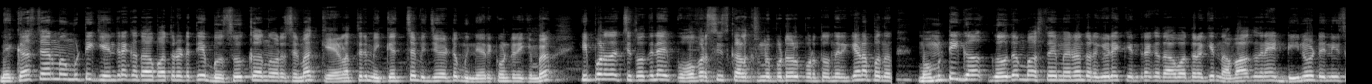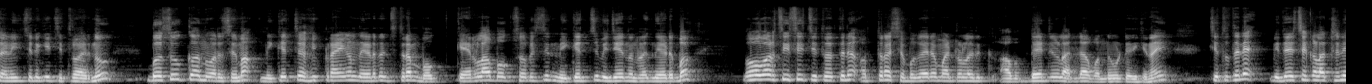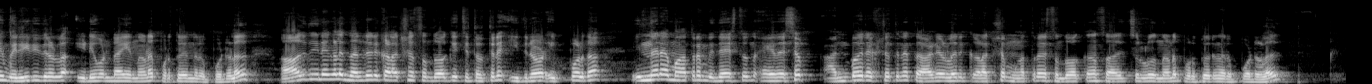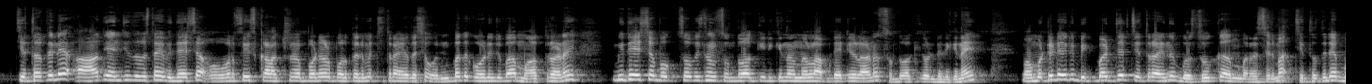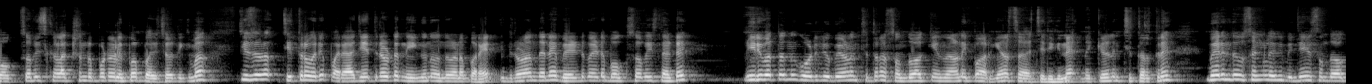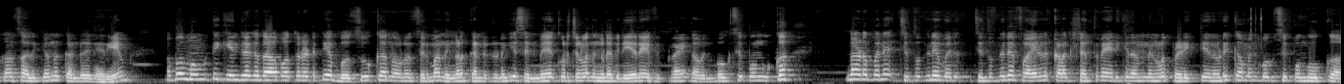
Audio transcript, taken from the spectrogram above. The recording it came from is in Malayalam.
മെഗാസ്റ്റാർ മമ്മൂട്ടി കേന്ദ്ര കഥാപാത്രത്തെ ബസൂക്ക എന്ന് പറയുന്ന സിനിമ കേരളത്തിൽ മികച്ച വിജയമായിട്ട് മുന്നേറിക്കൊണ്ടിരിക്കുമ്പോൾ ഇപ്പോൾ അത് ചിത്രത്തിന്റെ ഓവർസീസ് കളക്ഷൻ റിപ്പോർട്ടുകൾ പുറത്തു വന്നിരിക്കുകയാണ്. അപ്പോൾ മമ്മൂട്ടി ഗൗതം വാസുദേവ് മേനോൻ തുടങ്ങിയവരെ കേന്ദ്ര കഥാപാത്രമാക്കി നവാഗതനായി ഡിനോ ഡെന്നീസ് അണിയിച്ചിരിക്കുന്ന ചിത്രമായിരുന്നു ബസൂക്ക എന്ന് പറയുന്ന സിനിമ. മികച്ച അഭിപ്രായങ്ങൾ നേടുന്ന ചിത്രം കേരള ബോക്സ് ഓഫീസിൽ മികച്ച വിജയം നേട- സി ഓവർസീസ് ചിത്രത്തിന് അത്ര ശുഭകരമായിട്ടുള്ള ഒരു അപ്ഡേറ്റുകളല്ല വന്നുകൊണ്ടിരിക്കുന്നത്. ചിത്രത്തിലെ വിദേശ കളക്ഷനിൽ വലിയ രീതിയിലുള്ള ഇടിവുണ്ടായി എന്നാണ് പുറത്തുവരുന്ന റിപ്പോർട്ടുകൾ ആദ്യ ദിനങ്ങളിൽ നല്ലൊരു കളക്ഷൻ സ്വന്തമാക്കിയ ചിത്രത്തിൽ ഇതിനോട് ഇപ്പോഴത്തെ ഇന്നലെ മാത്രം വിദേശത്തുനിന്ന് ഏകദേശം അൻപത് ലക്ഷത്തിന് താഴെയുള്ള ഒരു കളക്ഷൻ മാത്രമേ സ്വന്തമാക്കാൻ സാധിച്ചുള്ളൂ എന്നാണ് പുറത്തുവരുന്ന റിപ്പോർട്ടുകൾ ചിത്രത്തിന്റെ ആദ്യ അഞ്ച് ദിവസത്തെ വിദേശ ഓവർസീസ് കളക്ഷൻ റിപ്പോർട്ടുകൾ പുറത്തുവരുമ്പോൾ ചിത്രം ഏകദേശം ഒൻപത് കോടി രൂപ മാത്രമാണ് വിദേശ ബോക്സ് ഓഫീസിൽ സ്വന്തമാക്കിയിരിക്കുന്നത് എന്നുള്ള അപ്ഡേറ്റുകളാണ് സ്വന്തമാക്കിക്കൊണ്ടിരിക്കുന്നത്. മമ്മൂട്ടിയുടെ ഒരു ബിഗ് ബഡ്ജറ്റ് ചിത്രമായിരുന്നു ബസൂക്ക എന്ന് പറയുന്ന സിനിമ. ചിത്രത്തിന്റെ ബോക്സ് ഓഫീസ് കളക്ഷൻ റിപ്പോർട്ടുകൾ ഇപ്പോൾ പരിശോധിക്കുമ്പോൾ ചിത്ര ചിത്രം ഒരു പരാജയത്തിലോട്ട് നീങ്ങുന്നു എന്ന് വേണം പറയാൻ. ഇതിനോടൊപ്പം തന്നെ വേൾഡ് വൈഡ് ബോക്സ് ഓഫീസ് നേട്ട് ഇരുപത്തൊന്ന് കോടി രൂപയോളം ചിത്രം സ്വന്തമാക്കിയെന്നാണ് ഇപ്പോൾ അറിയാൻ സാധിച്ചിരിക്കുന്നത്. എന്തൊക്കെയാണ് ചിത്രത്തിന് വരും ദിവസങ്ങളിൽ ഒരു വിജയം സ്വന്തമാക്കാൻ സാധിക്കുമെന്ന് കണ്ടതിനറിയാം അപ്പോൾ മമ്മൂട്ടി കേന്ദ്ര കഥാപാത്രമായിട്ടെത്തിയ ബസൂക്ക എന്ന് പറയുന്ന സിനിമ നിങ്ങൾ കണ്ടിട്ടുണ്ടെങ്കിൽ സിനിമയെക്കുറിച്ചുള്ള നിങ്ങളുടെ വിലയേറിയ അഭിപ്രായം കമന്റ് ബോക്സിൽ പങ്കുവെക്കുക. അതോടൊപ്പം ചിത്രത്തിന്റെ ചിത്രത്തിന്റെ ഫൈനൽ കളക്ഷൻ എത്രയായിരിക്കും നിങ്ങൾ പ്രഡിക്റ്റ് ചെയ്യുന്നതോടെ കമന്റ് ബോക്സിൽ പങ്കുവെക്കുക.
